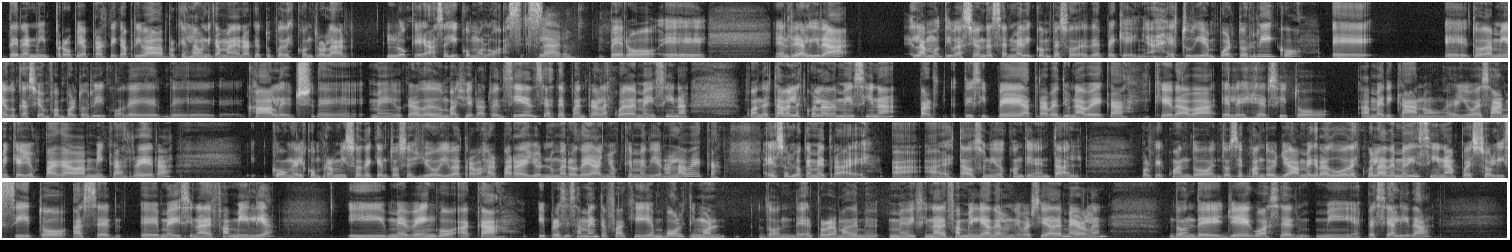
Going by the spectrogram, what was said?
tener mi propia práctica privada, porque es la única manera que tú puedes controlar lo que haces y cómo lo haces. Claro. Pero eh, en realidad la motivación de ser médico empezó desde pequeña. Estudié en Puerto Rico, eh, eh, toda mi educación fue en Puerto Rico, de, college, me gradué de un bachillerato en ciencias, después entré a la escuela de medicina. Cuando estaba en la escuela de medicina, participé a través de una beca que daba el ejército americano, el US Army, que ellos pagaban mi carrera con el compromiso de que entonces yo iba a trabajar para ellos el número de años que me dieron la beca. Eso es lo que me trae a, Estados Unidos continental. Porque cuando, entonces cuando ya me graduó de escuela de medicina, pues solicito hacer eh, medicina de familia y me vengo acá. Y precisamente fue aquí en Baltimore, donde el programa de medicina de familia de la Universidad de Maryland, donde llego a hacer mi especialidad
